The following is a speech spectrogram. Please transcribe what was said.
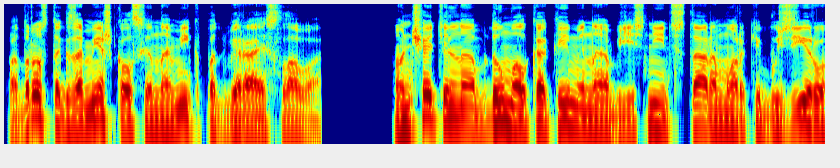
Подросток замешкался на миг, подбирая слова. Он тщательно обдумал, как именно объяснить старому аркебузиру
